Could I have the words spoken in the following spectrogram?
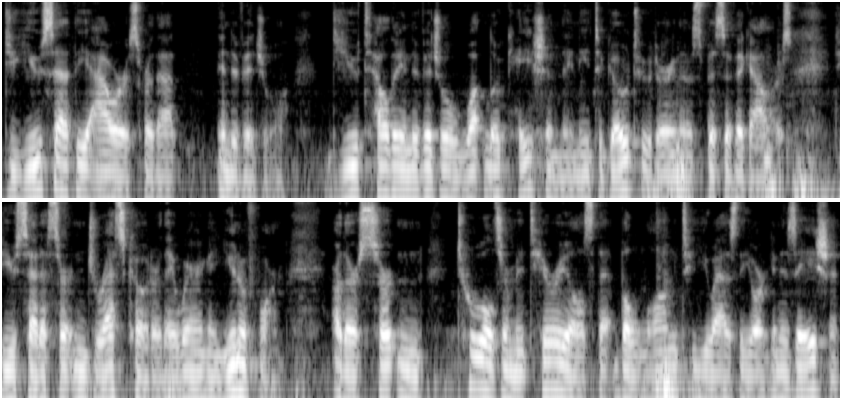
do you set the hours for that individual? Do you tell the individual what location they need to go to during those specific hours? Do you set a certain dress code? Are they wearing a uniform? Are there certain tools or materials that belong to you as the organization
